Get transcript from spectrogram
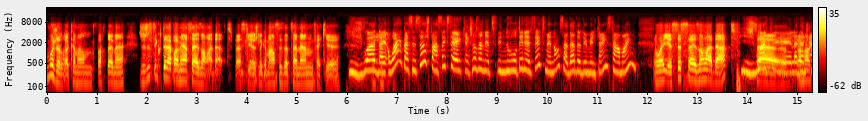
moi, je le recommande fortement. J'ai juste écouté la première saison à date, parce que je l'ai commencé cette semaine, fait que... Puis je vois. d'ailleurs- Ouais, parce que c'est ça, je pensais que c'était quelque chose de Net- une nouveauté Netflix, mais non, ça date de 2015 quand même. Ouais, il y a six saisons à date. Puis je Ça, vois euh, que la vraiment dernière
